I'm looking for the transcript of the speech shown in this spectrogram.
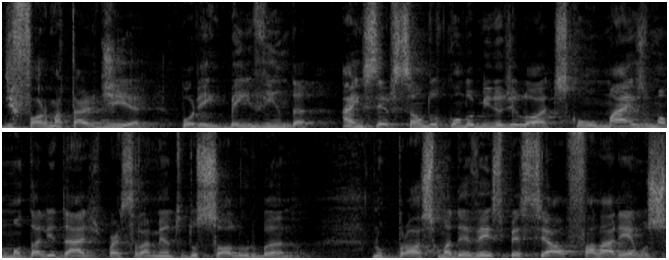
de forma tardia, porém bem-vinda, a inserção do condomínio de lotes como mais uma modalidade de parcelamento do solo urbano. No próximo ADV especial falaremos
